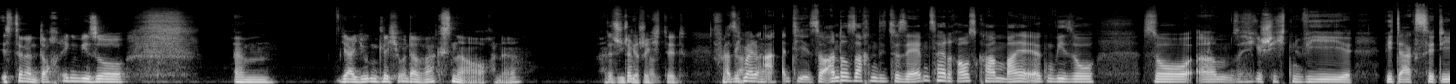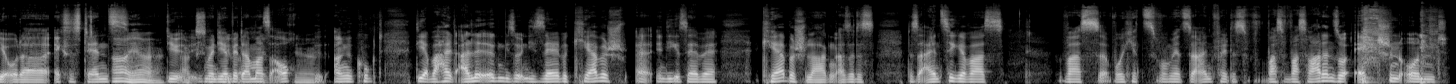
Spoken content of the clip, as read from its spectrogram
ist dann doch irgendwie so, ähm, ja, Jugendliche und Erwachsene auch, ne? An das stimmt gerichtet. Also ich meine, die, so andere Sachen, die zur selben Zeit rauskamen, war ja irgendwie so so ähm, solche Geschichten wie wie Dark City oder Existenz. Ah, ja. Die, Dark ich meine, die haben wir damals auch ja. angeguckt, die aber halt alle irgendwie so in dieselbe Kerbe äh, in dieselbe Kerbe schlagen. Also das das einzige was was wo ich jetzt wo mir jetzt so einfällt ist was was war denn so Action und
